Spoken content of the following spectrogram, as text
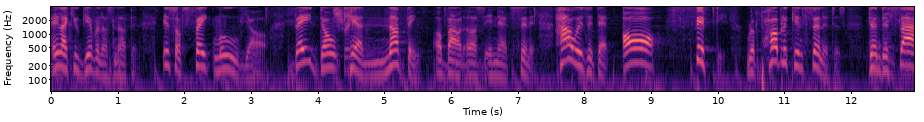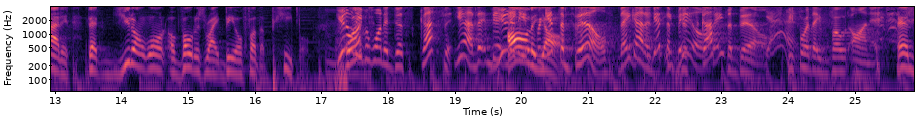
Ain't like you giving us nothing. It's a fake move, y'all. They don't True. care nothing about us in that Senate. How is it that all 50 Republican senators done decided that you don't want a voters' right bill for the people? You don't even want to discuss it. Yeah, they, they, all they of y'all. Forget the bill. They got to the bill. discuss they, the bill yes. before they vote on it. and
